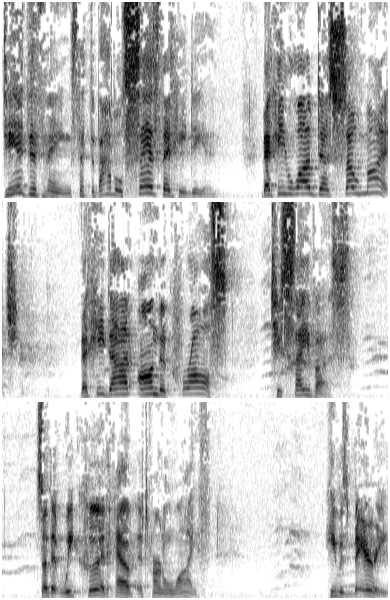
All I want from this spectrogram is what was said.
did the things that the Bible says that he did. That he loved us so much that he died on the cross to save us so that we could have eternal life. He was buried.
